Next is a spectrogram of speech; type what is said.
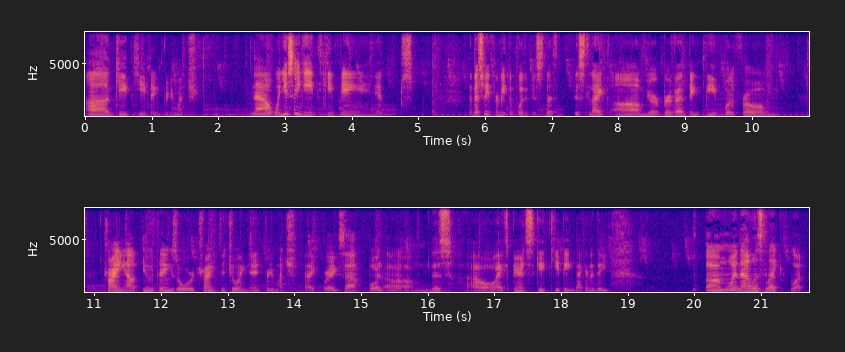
uh, gatekeeping, pretty much. Now, when you say gatekeeping, it's the best way for me to put it is that it's like um, you're preventing people from trying out new things or trying to join in pretty much. Like for example um, this how i experienced gatekeeping back in the day. Um, when i was like what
